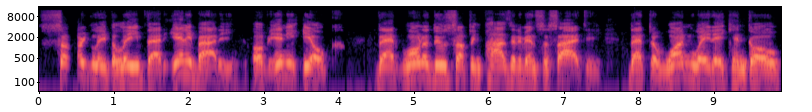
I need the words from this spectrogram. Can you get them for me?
certainly believe that anybody of any ilk that want to do something positive in society, that the one way they can go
